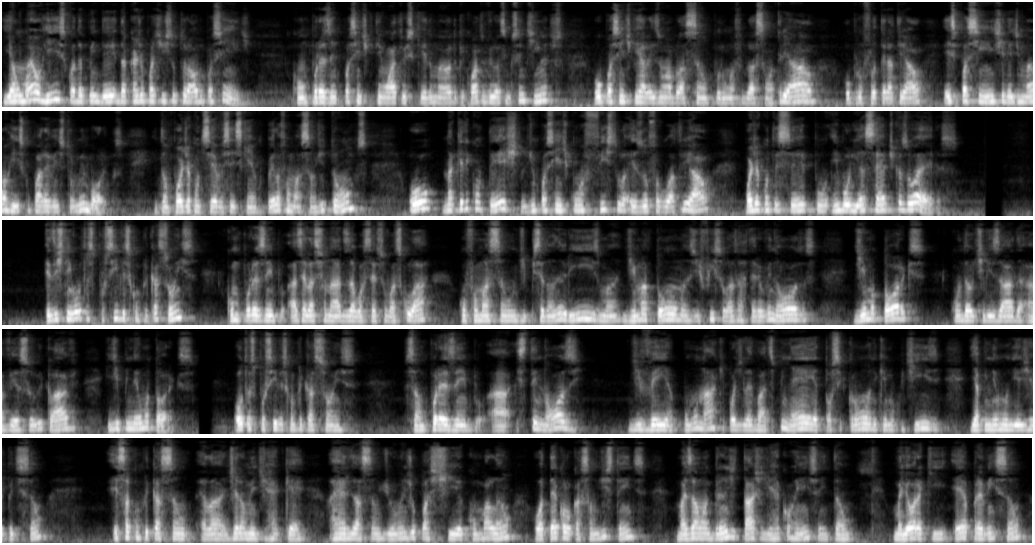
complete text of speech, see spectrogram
e há um maior risco a depender da cardiopatia estrutural do paciente, como por exemplo o paciente que tem um átrio esquerdo maior do que 4,5 centímetros, ou o paciente que realiza uma ablação por uma fibrilação atrial ou por um flutter atrial, esse paciente ele é de maior risco para eventos tromboembólicos. Então pode acontecer AVC isquêmico pela formação de trombos ou naquele contexto de um paciente com uma fístula esôfago-atrial, pode acontecer por embolias sépticas ou aéreas. Existem outras possíveis complicações, como por exemplo as relacionadas ao acesso vascular, com formação de pseudoaneurisma, de hematomas, de fístulas arteriovenosas, de hemotórax, quando é utilizada a veia subclave, e de pneumotórax. Outras possíveis complicações são, por exemplo, a estenose de veia pulmonar, que pode levar a dispneia, tosse crônica, hemoptise e a pneumonia de repetição. Essa complicação, ela geralmente requer a realização de uma angioplastia com balão ou até a colocação de estentes, mas há uma grande taxa de recorrência, então o melhor aqui é a prevenção,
